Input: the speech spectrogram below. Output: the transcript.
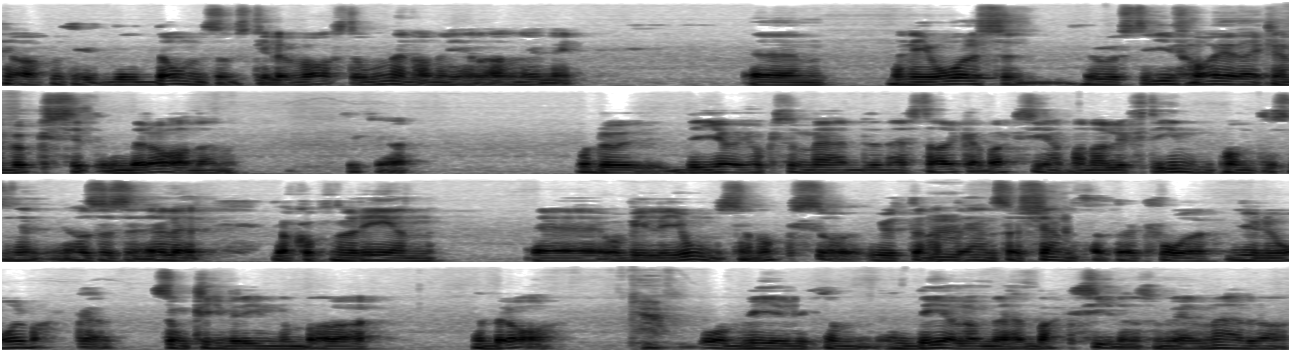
ja precis, det är de som skulle vara stommen av en hel anledning. Um, men i år så, Hugo Stief har ju verkligen vuxit under raden, tycker jag. Och då, det gör ju också med den här starka backsidan att man har lyft in Pontus, alltså, eller Jakob Norén, och Wille Jonsson också utan att mm. det ens har känts att det är två juniorbackar som kliver in och bara är bra och blir liksom en del av den här backsidan som redan är bra.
